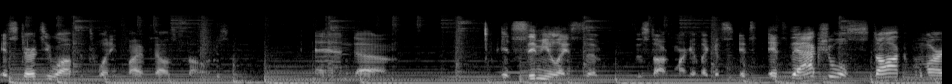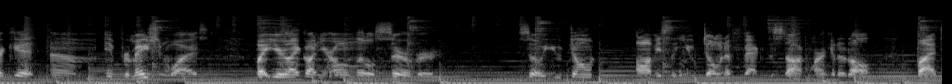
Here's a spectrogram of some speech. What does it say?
it starts you off at twenty five thousand dollars, and um, it simulates the, the stock market. Like it's it's it's the actual stock market um, information wise, but you're like on your own little server, so you don't obviously you don't affect the stock market at all, but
